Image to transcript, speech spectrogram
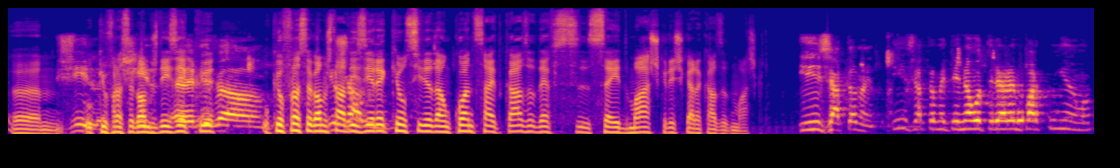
Um, Gil, o que o França Gil, Gomes diz é que nível... o que o França Gomes está a dizer é que um cidadão quando sai de casa deve sair de máscara e chegar a casa de máscara. Exatamente, exatamente, e não atirar em parte nenhuma.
